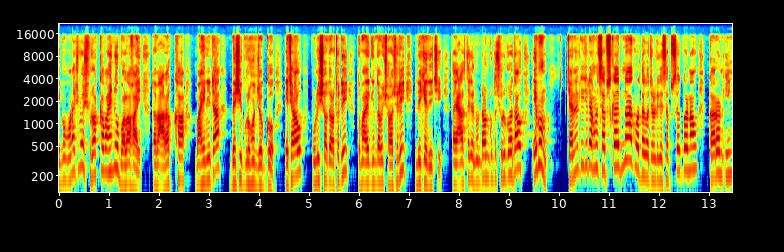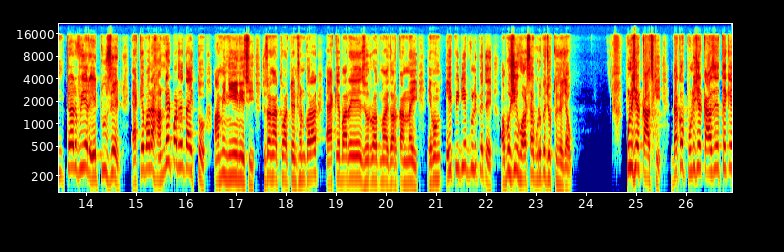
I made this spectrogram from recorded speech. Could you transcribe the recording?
এবং অনেক সময় সুরক্ষা বাহিনীও বলা হয়। তবে আরক্ষা বাহিনীটা বেশি গ্রহণযোগ্য। এছাড়াও পুলিশ শব্দের অর্থটি তোমাকে কিন্তু আমি সরাসরি লিখে দিচ্ছি। তাই আজ থেকে নোট ডাউন করতে শুরু করে দাও এবং চ্যানেলটি যদি এখন সাবস্ক্রাইব না করে থাকো, চ্যানেলটিকে সাবস্ক্রাইব করে নাও, কারণ ইন্টারভিউয়ের এ টু জেড একেবারে হান্ড্রেড পার্সেন্ট দায়িত্ব আমি নিয়ে নিয়েছি। সুতরাং আর তোমার টেনশন করার একেবারে জরুরত নয় দরকার নেই। এবং এই পিডিএফগুলি পেতে অবশ্যই হোয়াটসঅ্যাপ গ্রুপে যুক্ত হয়ে যাও। পুলিশের কাজ কি? দেখো, পুলিশের কাজের থেকে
